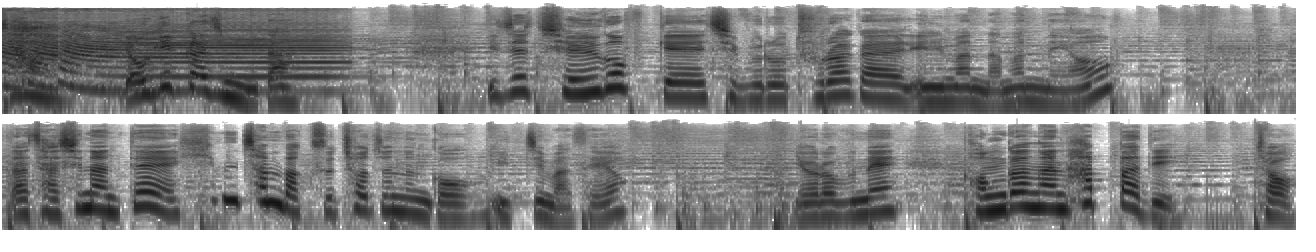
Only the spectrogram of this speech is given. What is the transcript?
자, 여기까지입니다. 이제 즐겁게 집으로 돌아갈 일만 남았네요. 나 자신한테 힘찬 박수 쳐주는 거 잊지 마세요. 여러분의 건강한 핫바디, 저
